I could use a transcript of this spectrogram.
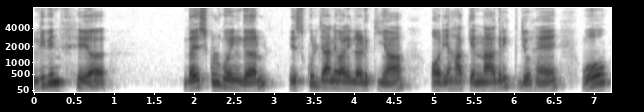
live in fear the school going girl school जाने वाली लड़कियाँ और यहाँ के नागरिक जो हैं, वो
